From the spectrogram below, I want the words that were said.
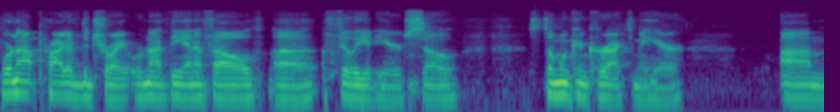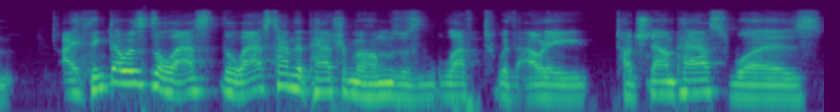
we're not Pride of Detroit. We're not the NFL uh, affiliate here, so someone can correct me here. Um, I think that was the last, the last time that Patrick Mahomes was left without a touchdown pass was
